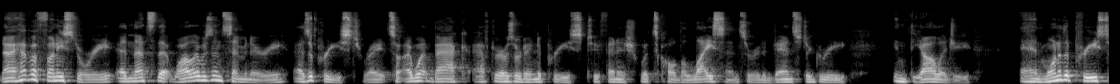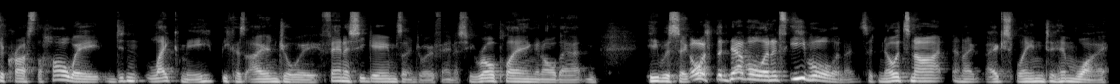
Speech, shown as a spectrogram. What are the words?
Now, I have a funny story, and that's that while I was in seminary as a priest, right? So I went back after I was ordained a priest to finish what's called a license or an advanced degree in theology. And one of the priests across the hallway didn't like me because I enjoy fantasy games, I enjoy fantasy role playing and all that. And he was saying, Oh, it's the devil and it's evil. And I said, No, it's not. And I, I explained to him why.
